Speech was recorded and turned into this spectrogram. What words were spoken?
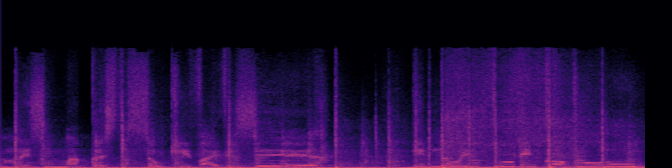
mas uma prestação que vai vencer. E no YouTube encontro um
